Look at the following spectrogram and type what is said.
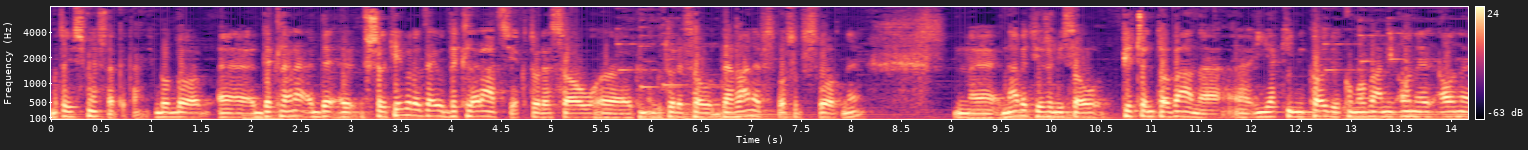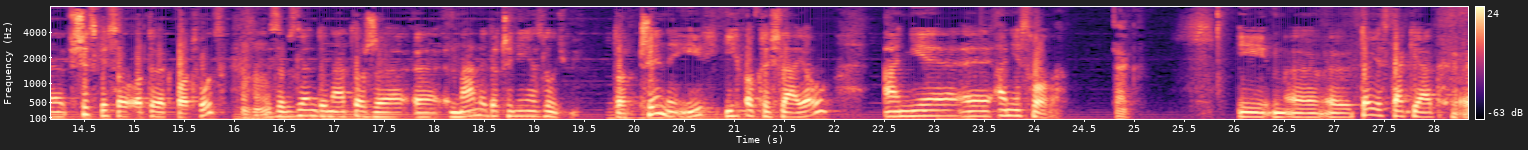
Bo to jest śmieszne pytanie, bo, bo deklara, de, wszelkiego rodzaju deklaracje, które są, które są dawane w sposób słowny, nawet jeżeli są pieczętowane e, jakimikolwiek umowami, one, one wszystkie są o tyłek potwód, ze względu na to, że e, mamy do czynienia z ludźmi. To czyny ich, ich określają, a nie, e, a nie słowa. Tak. I m, e, e, to jest tak jak, e,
